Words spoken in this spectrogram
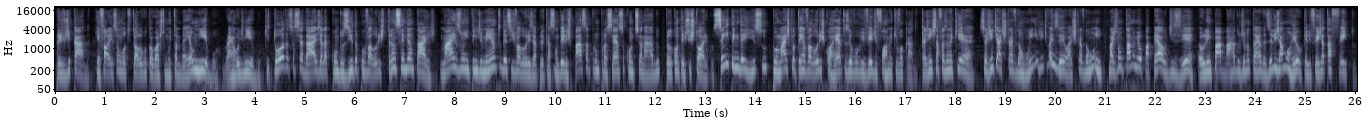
prejudicada. Quem fala isso é um outro teólogo que eu gosto muito também, é o Nibo, Reinhold Nibo, que toda a sociedade ela é conduzida por valores transcendentais, mas o entendimento desses valores e a aplicação deles passa por um processo condicionado pelo contexto histórico. Sem entender isso, por mais que eu tenha valores corretos, eu vou viver de forma equivocada. O que a gente tá fazendo aqui é, se a gente acha escravidão ruim, a gente vai dizer, eu acho escravidão ruim, mas não tá no meu papel dizer, eu limpar a barra do Jonathan Edwards, ele já morreu, o que ele fez já tá feito.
